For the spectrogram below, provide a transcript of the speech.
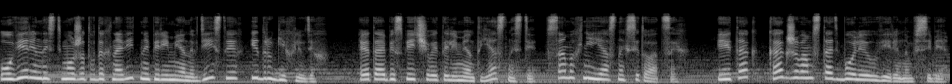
Уверенность может вдохновить на перемены в действиях и других людях. Это обеспечивает элемент ясности в самых неясных ситуациях. Итак, как же вам стать более уверенным в себе?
